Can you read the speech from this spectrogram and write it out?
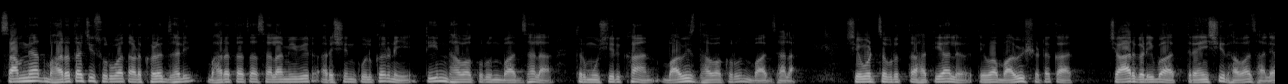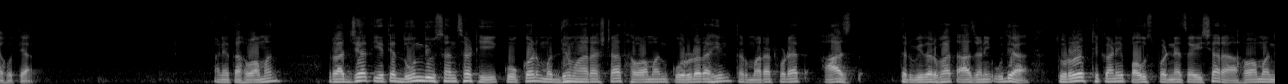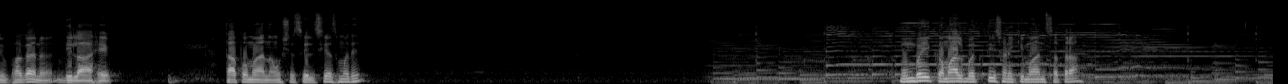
सामन्यात भारताची सुरुवात अडखळत झाली. भारताचा सलामीवीर अर्शिन कुलकर्णी तीन धावा करून बाद झाला तर मुशीर खान बावीस धावा करून बाद झाला. शेवटचं वृत्त हाती आलं तेव्हा बावीस षटकात चार गडी बाद त्र्याऐंशी धावा झाल्या होत्या. आणि आता हवामान. राज्यात येत्या दोन दिवसांसाठी कोकण मध्य महाराष्ट्रात हवामान कोरडं राहील तर मराठवाड्यात आज तर विदर्भात आज आणि उद्या तुरळक ठिकाणी पाऊस पडण्याचा इशारा हवामान विभागानं दिला आहे. तापमान अंश सेल्सिअसमध्ये मुंबई कमाल बत्तीस आणि किमान सतरा.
